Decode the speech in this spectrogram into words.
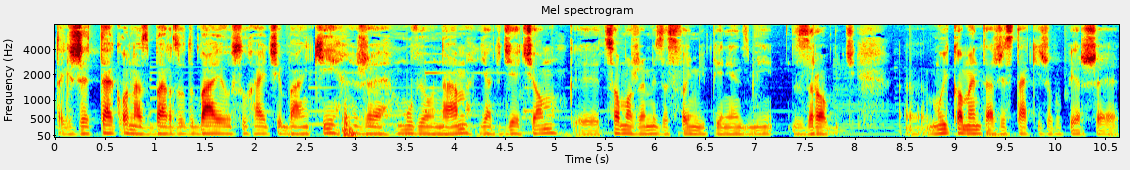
także tak o nas bardzo dbają, słuchajcie, banki, że mówią nam, jak dzieciom, y, co możemy ze swoimi pieniędzmi zrobić. E, mój komentarz jest taki, że po pierwsze,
